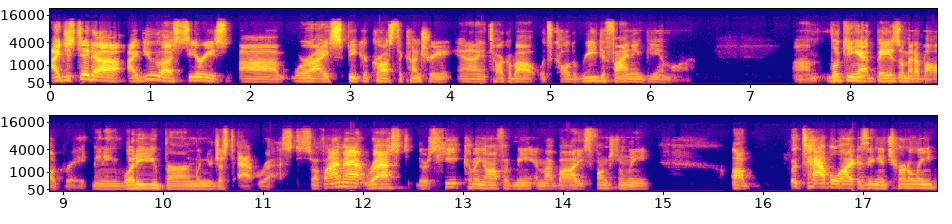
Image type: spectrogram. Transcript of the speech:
I just did a I do a series uh, where I speak across the country and I talk about what's called redefining BMR. Um, looking at basal metabolic rate, meaning what do you burn when you're just at rest? So if I'm at rest, there's heat coming off of me and my body's functionally uh, metabolizing internally.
